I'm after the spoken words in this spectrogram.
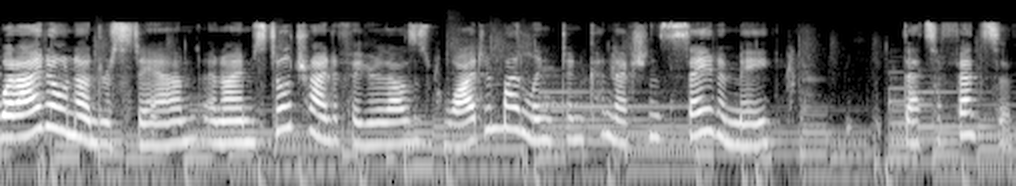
what I don't understand, and I'm still trying to figure it out, is why did my LinkedIn connections say to me that's offensive?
